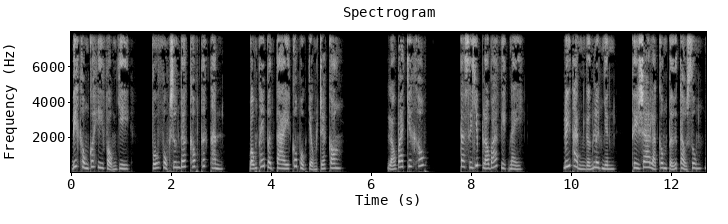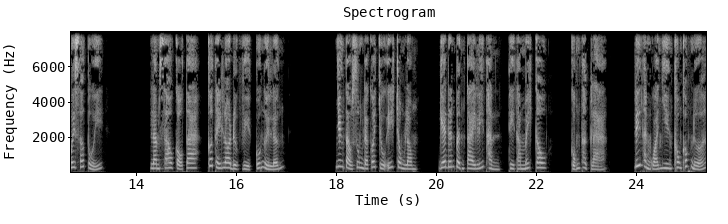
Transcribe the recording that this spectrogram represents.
biết không có hy vọng gì, vũ phục xuống đất khóc thất thanh. Bỗng thấy bên tai có một giọng trẻ con. Lão bá chết khóc, ta sẽ giúp lão bá việc này. Lý Thành ngẩng lên nhìn, thì ra là công tử Tào Sung mới 6 tuổi. Làm sao cậu ta có thể lo được việc của người lớn? Nhưng Tào Sung đã có chủ ý trong lòng, ghé đến bên tai Lý Thành thì thầm mấy câu, cũng thật lạ. Lý Thành quả nhiên không khóc nữa,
